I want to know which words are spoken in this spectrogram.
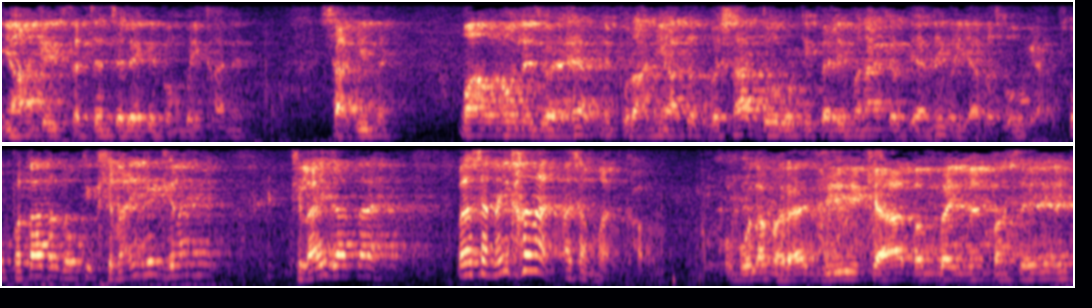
यहाँ के एक सज्जन चले गए बम्बई खाने। शादी में। वहाँ उन्होंने जो है अपनी पुरानी आदत वशात दो रोटी पहले मना कर दिया, नहीं भैया, बस हो गया। उसको पता था कि खिलाएँगे खिलाएँगे खिलाई जाता है। पर ऐसा नहीं खाना है। अच्छा मत खाओ। वो बोला, महाराज जी, क्या बंबई में फंसे?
